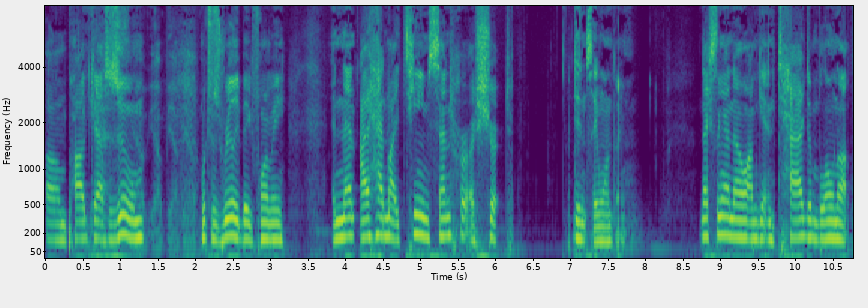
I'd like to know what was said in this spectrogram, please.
um, podcast Zoom, Yep, yep, yep, yep. which was really big for me. And then I had my team send her a shirt. Didn't say one thing. Next thing I know, I'm getting tagged and blown up.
